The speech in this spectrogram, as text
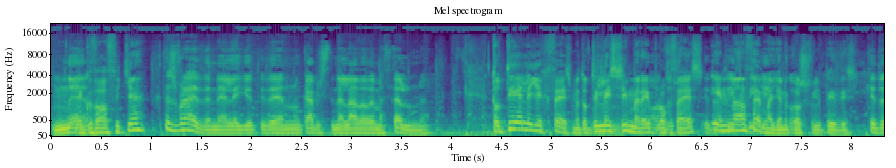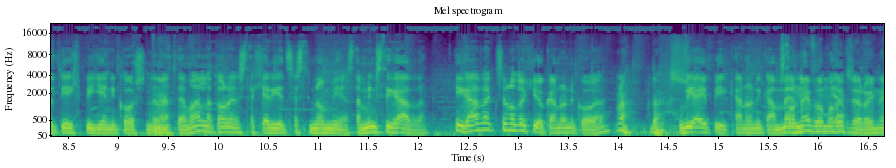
Ναι. Εκδόθηκε. Χθε βράδυ δεν έλεγε ότι δεν, κάποιοι στην Ελλάδα δεν με θέλουν. Το τι έλεγε χθες με το τι λέει σήμερα ή Όντως, προχθές και το τι είναι ένα έχει πει θέμα γενικώς. γενικός Φιλιππίδης. Και το τι έχει πει γενικώ είναι Ναι. ένα θέμα, αλλά τώρα είναι στα χέρια της αστυνομίας. Θα μείνει στη Γάδα. Η Γάδα ξενοδοχείο, κανονικό, ε. εντάξει. VIP, κανονικά. Στον Μένουν 7ο και δεν ξέρω, είναι.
